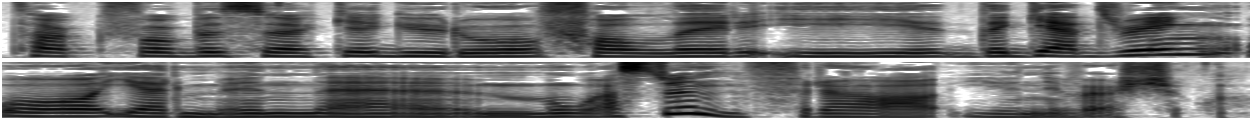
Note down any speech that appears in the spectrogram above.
Takk for besøket, Guro Faller i The Gathering og Gjermund Moastund Moastun fra Universal.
